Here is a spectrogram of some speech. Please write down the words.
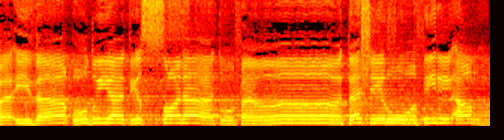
فإذا قضيت الصلاة فانتشروا في الأرض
